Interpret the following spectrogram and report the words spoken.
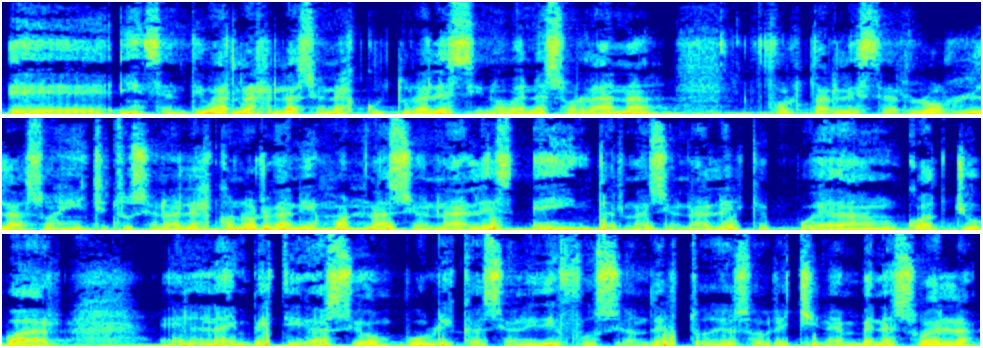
Eh, incentivar las relaciones culturales sino-venezolanas, fortalecer los lazos institucionales con organismos nacionales e internacionales que puedan coadyuvar en la investigación, publicación y difusión de estudios sobre China en Venezuela,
